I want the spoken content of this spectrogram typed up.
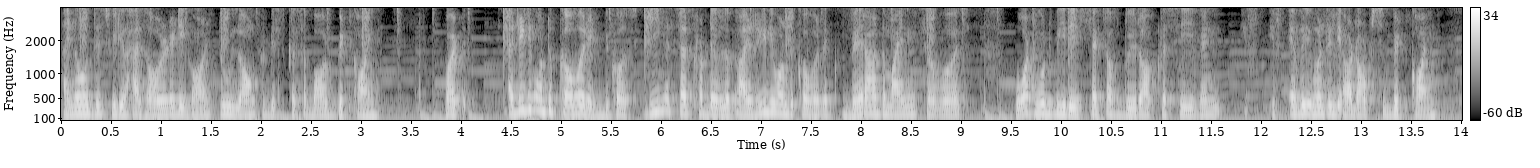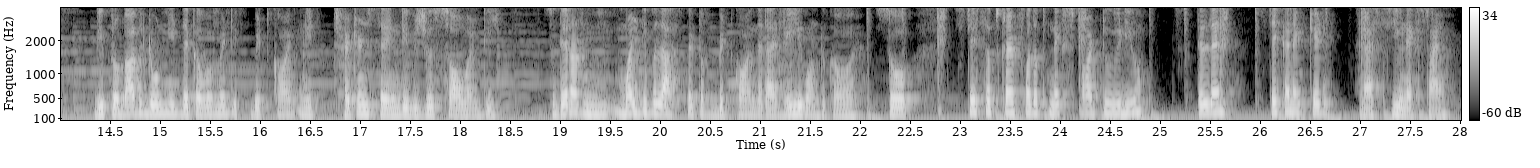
I know this video has already gone too long to discuss about Bitcoin, but I really want to cover it because being a self-taught developer, I really want to cover like where are the mining servers, what would be the effect of bureaucracy when if, if everyone really adopts Bitcoin we probably don't need the government if Bitcoin and it threatens their individual sovereignty. So there are multiple aspects of Bitcoin that I really want to cover. So stay subscribed for the next part 2 video. Till then, stay connected and I'll see you next time.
